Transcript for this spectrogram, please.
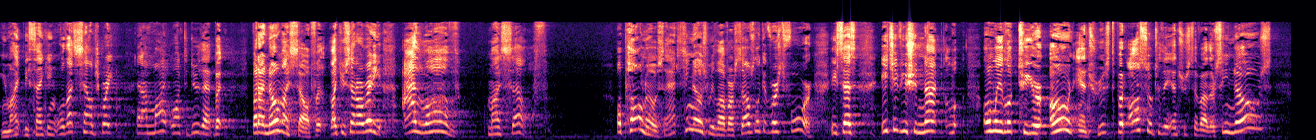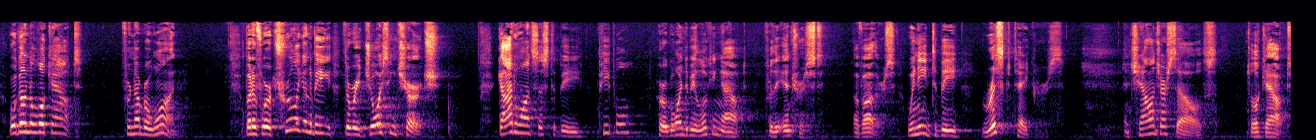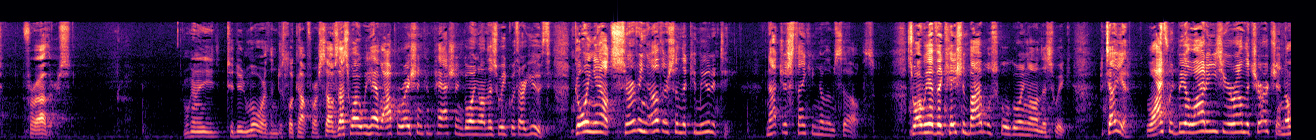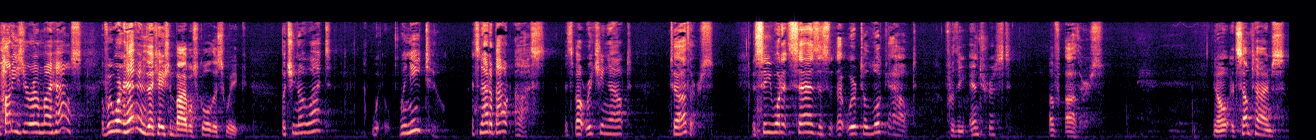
You might be thinking, well, that sounds great, and I might want to do that, but but I know myself. Uh, like you said already, I love myself. Well, Paul knows that. He knows we love ourselves. Look at verse 4. He says, Each of you should not only look to your own interest, but also to the interest of others. He knows we're going to look out for number one. But if we're truly going to be the rejoicing church, God wants us to be people who are going to be looking out for the interest of others. We need to be risk takers and challenge ourselves to look out for others. We're going to need to do more than just look out for ourselves. That's why we have Operation Compassion going on this week with our youth. Going out, serving others in the community, not just thinking of themselves. That's why we have Vacation Bible School going on this week. I tell you, life would be a lot easier around the church and a lot easier around my house if we weren't having Vacation Bible School this week. But you know what? We, we need to. It's not about us, it's about reaching out to others. And see, what it says is that we're to look out for the interest of others. You know, it's sometimes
